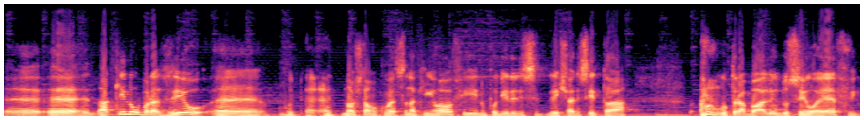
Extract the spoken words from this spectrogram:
É, é, aqui no Brasil, é, nós estávamos conversando aqui em off e não poderia de- deixar de citar o trabalho do senhor F,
